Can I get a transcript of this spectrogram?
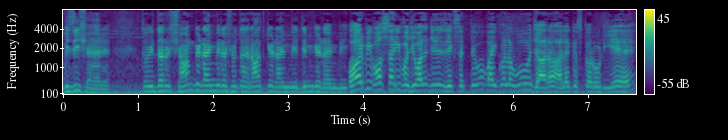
बिज़ी शहर है। तो इधर शाम के टाइम भी रश होता है रात के टाइम भी दिन के टाइम भी। और भी बहुत सारी वजूहत है जैसे देख सकते हैं वो बाइक वाला वो जा रहा हालाँकि उसका रोड ये है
